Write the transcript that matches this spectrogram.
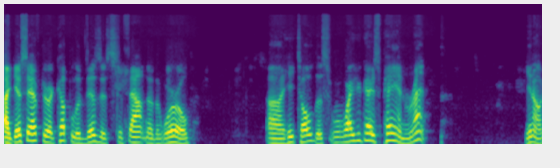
I guess after a couple of visits to Fountain of the World, uh, he told us, Well, why are you guys paying rent? You know,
